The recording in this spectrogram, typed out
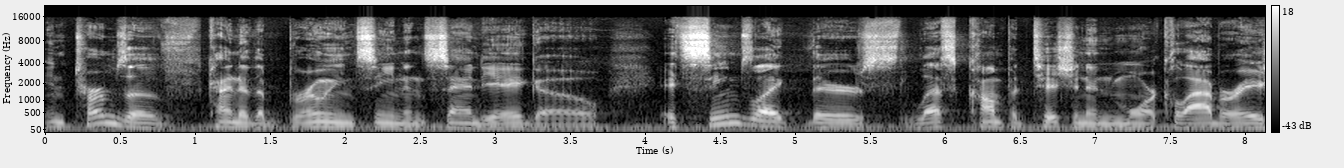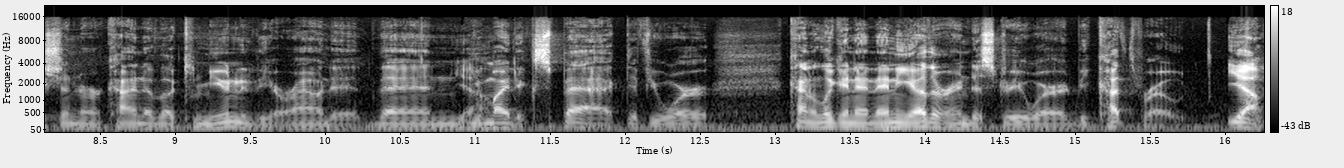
in terms of kind of the brewing scene in San Diego, it seems like there's less competition and more collaboration or kind of a community around it than Yeah. you might expect if you were kind of looking at any other industry where it'd be cutthroat. Yeah.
